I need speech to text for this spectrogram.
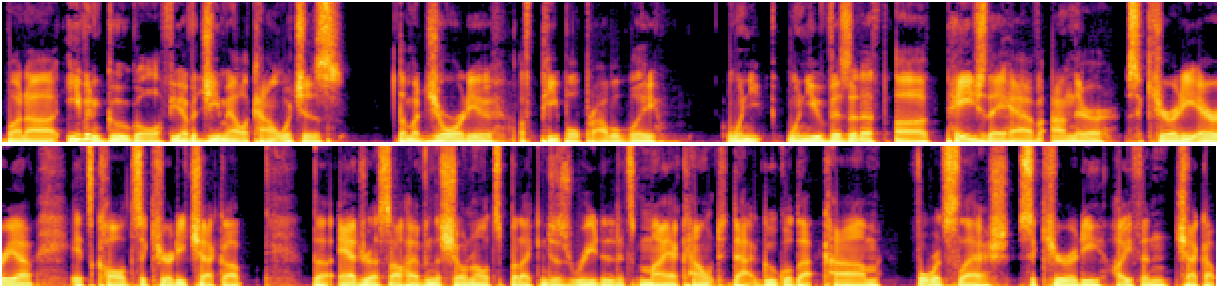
but uh, even google if you have a gmail account which is the majority of people probably when you when you visit a, a, page they have on their security area, it's called Security Checkup. The address I'll have in the show notes, but I can just read it. It's myaccount.google.com forward slash security hyphen checkup.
